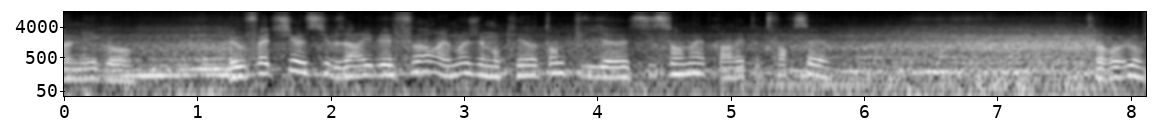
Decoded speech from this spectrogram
amigo. Et vous faites chier aussi, vous arrivez fort et moi j'ai mon clignotant depuis 600 euh, mètres, arrêtez de forcer. C'est relou.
